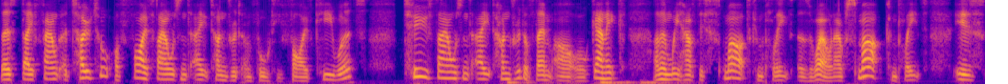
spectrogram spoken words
there's, they found a total of 5,845 keywords. 2,800 of them are organic, and then we have this Smart Complete as well. Now, Smart Complete is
